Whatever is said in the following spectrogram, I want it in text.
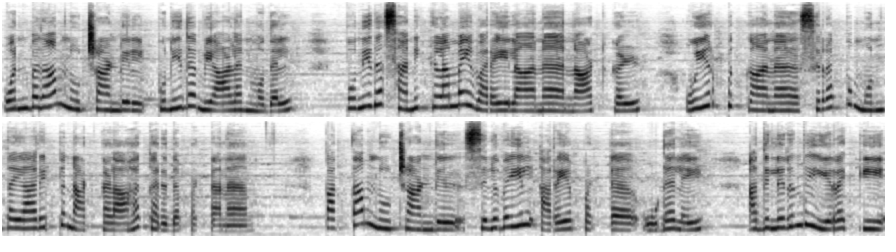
ஒன்பதாம் நூற்றாண்டில் புனித வியாழன் முதல் புனித சனிக்கிழமை வரையிலான நாட்கள் உயிர்ப்புக்கான சிறப்பு முன்தயாரிப்பு நாட்களாக கருதப்பட்டன. பத்தாம் நூற்றாண்டில் சிலுவையில் அறையப்பட்ட உடலை அதிலிருந்து இறக்கி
